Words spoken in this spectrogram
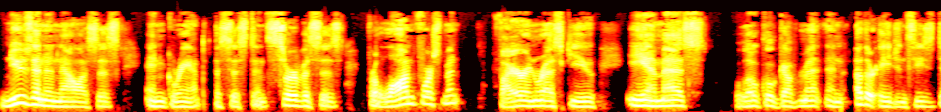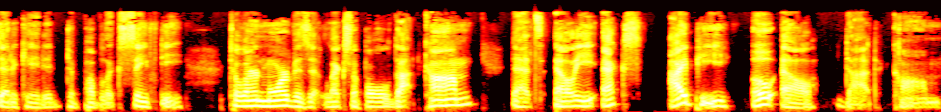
news and analysis, and grant assistance services for law enforcement, fire and rescue, EMS, local government, and other agencies dedicated to public safety. To learn more, visit lexipol.com. That's L E X I P O L dot com.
